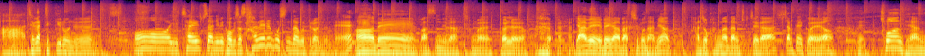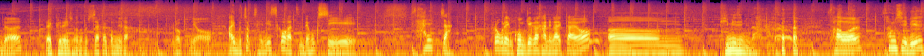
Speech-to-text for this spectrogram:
아 제가 듣기로는 어 이차일 집사님이 거기서 사회를 보신다고 들었는데. 아, 네, 맞습니다. 정말 떨려요. 야외 예배가 마치고 나면 가족 한마당 축제가 시작될 거예요. 네, 초원 대항별 레크레이션으로 시작할 겁니다. 그렇군요. 아니 무척 재밌을 것 같은데 혹시 살짝 프로그램 공개가 가능할까요? 음, 비밀입니다. 4월 30일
